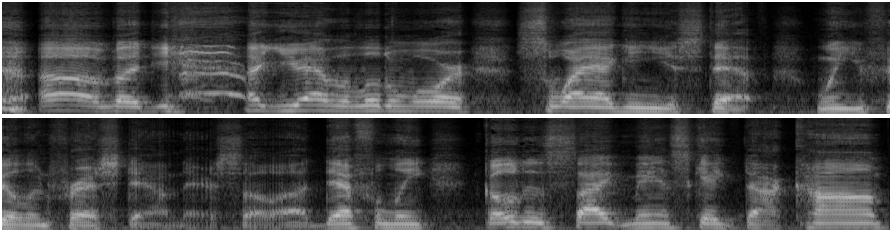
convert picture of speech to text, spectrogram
Uh, but you have a little more swag in your step when you're feeling fresh down there. So uh, definitely go to the site, manscaped.com.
